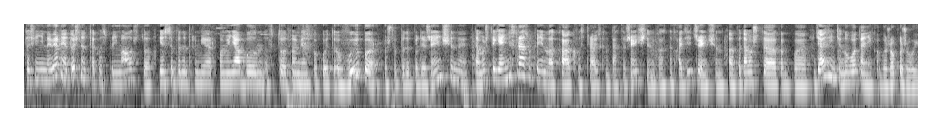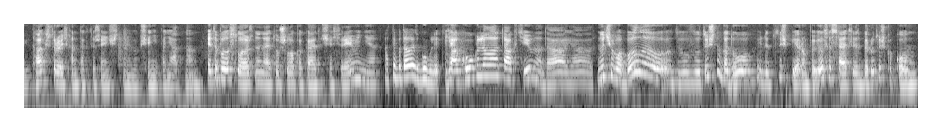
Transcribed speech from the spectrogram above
точнее, не наверное, я точно так воспринимала, что если бы, например, у меня был в тот момент какой-то выбор, чтобы это были женщины, потому что я не сразу поняла, как выстраивать контакты с женщинами, как находить женщин, а, потому что, как бы, дяденьки, ну вот они, как бы, жопа жуй. Как строить контакты с женщинами, вообще непонятно. Это было сложно, на это ушло какая-то часть времени. А ты пыталась гуглить? Я гуглила, это активно, да. Я... Ну чего, был в 2000 году или 2001 появился сайт lesberu.com.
